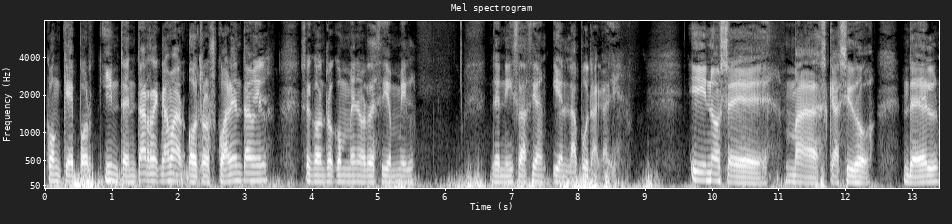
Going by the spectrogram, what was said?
con que por intentar reclamar otros 40.000, se encontró con menos de 100.000 de indemnización y en la puta calle. Y no sé más que ha sido de él,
